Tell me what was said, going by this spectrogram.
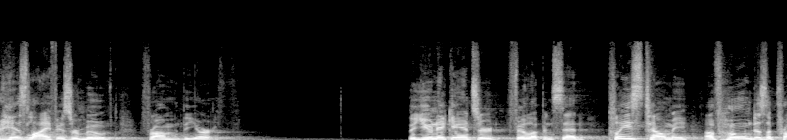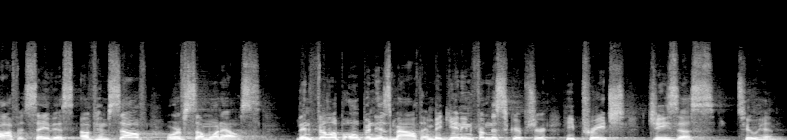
his life is removed from the earth. The eunuch answered Philip and said, Please tell me, of whom does the prophet say this, of himself or of someone else? Then Philip opened his mouth, and beginning from the scripture, he preached Jesus to him.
